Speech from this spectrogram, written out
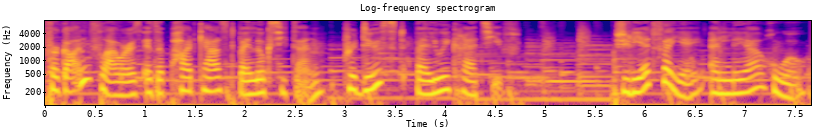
Forgotten Flowers is a podcast by L'Occitane, produced by Louie Créative. Juliette Fayet and Léa Rouaud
